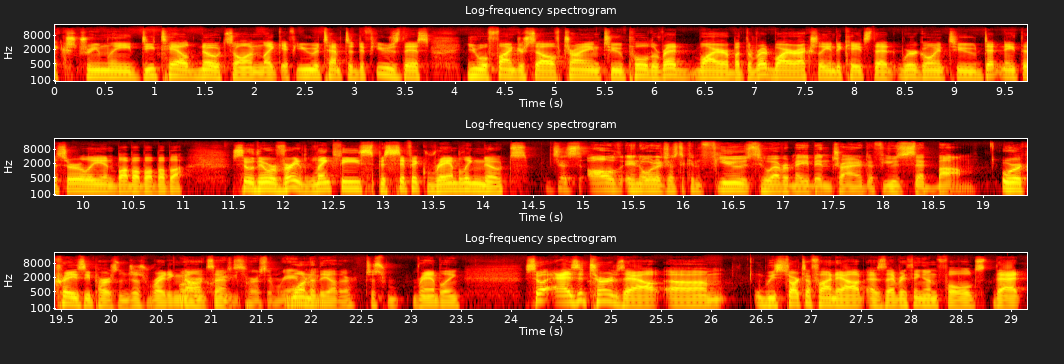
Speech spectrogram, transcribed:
extremely detailed notes on like if you attempt to defuse this, you will find yourself trying to pull the red wire, but the red wire actually indicates that we're going to detonate this early and blah blah blah blah blah. So there were very lengthy, specific, rambling notes. Just all in order just to confuse whoever may have been trying to defuse said bomb. or a crazy person just writing Or nonsense. crazy person One or the other, just rambling. So as it turns out, um, we start to find out as everything unfolds that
